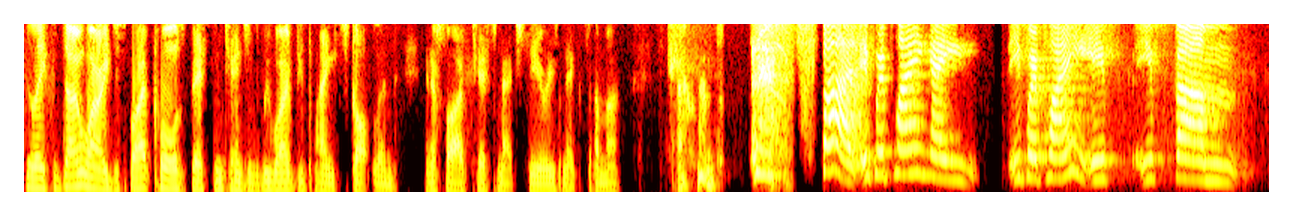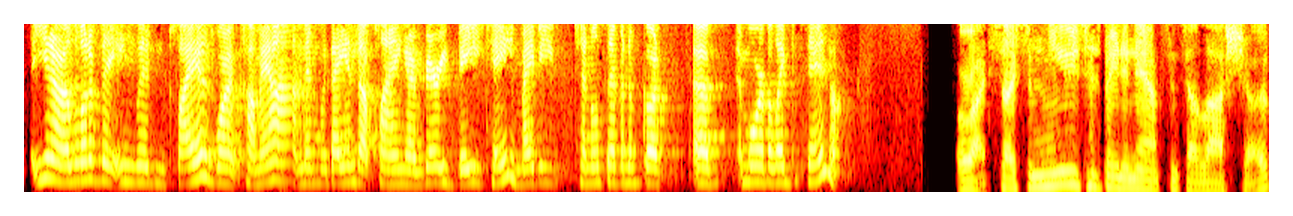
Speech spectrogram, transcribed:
Lisa, don't worry. Despite Paul's best intentions, we won't be playing Scotland in a five Test match series next summer. but if we're playing a if we're playing if if um you know, a lot of the England players won't come out, and then they end up playing a very B team. Maybe Channel Seven have got a, a more of a leg to stand on. All right, so some news has been announced since our last show.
